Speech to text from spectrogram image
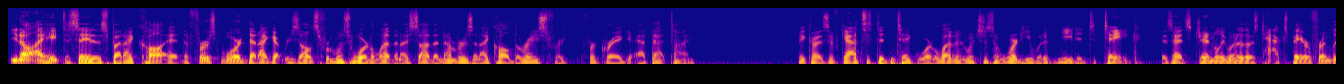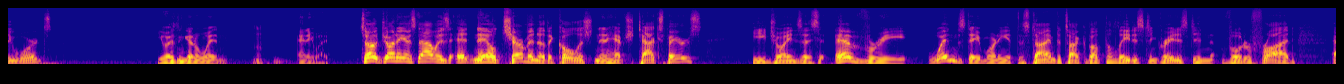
you know, I hate to say this, but I call it the first ward that I got results from was Ward 11. I saw the numbers and I called the race for for Craig at that time because if Gatsas didn't take Ward 11, which is a ward he would have needed to take, because that's generally one of those taxpayer friendly wards, he wasn't going to win. Hmm. Anyway, so joining us now is Ed Naile, chairman of the Coalition of New Hampshire Taxpayers. He joins us every Wednesday morning at this time to talk about the latest and greatest in voter fraud. Uh,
